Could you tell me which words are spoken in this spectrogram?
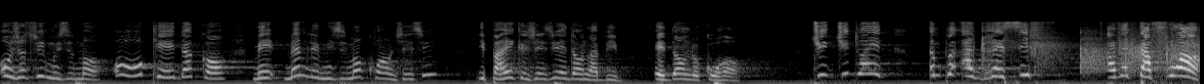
Oh, je suis musulman. Oh, ok, d'accord. Mais même les musulmans croient en Jésus. Il paraît que Jésus est dans la Bible et dans le Coran. Tu, dois être un peu agressif avec ta foi.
